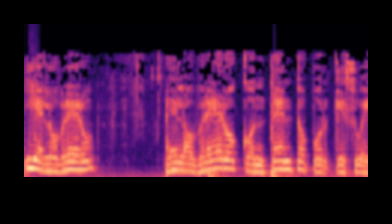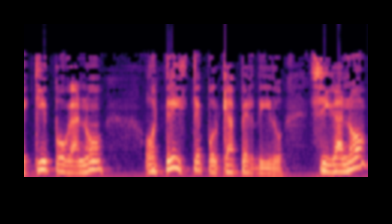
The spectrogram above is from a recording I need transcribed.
y el obrero el obrero contento porque su equipo ganó o triste porque ha perdido. Si ganó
